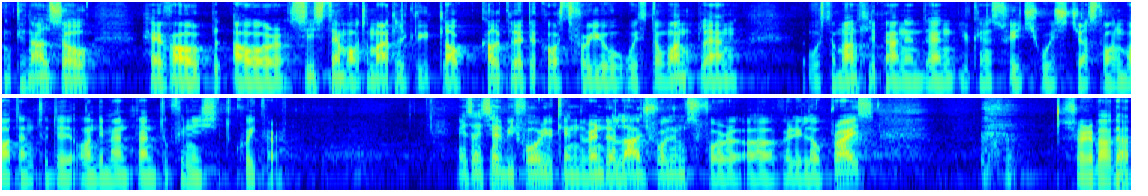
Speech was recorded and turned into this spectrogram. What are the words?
You can also have our, our system automatically calculate the cost for you with the one plan, with the monthly plan, and then you can switch with just one button to the on-demand plan to finish it quicker. As I said before, you can render large volumes for a very low price. Sorry about that.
